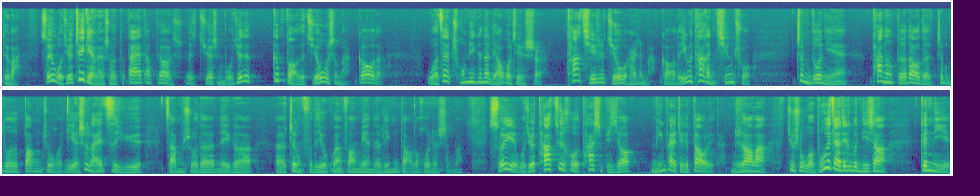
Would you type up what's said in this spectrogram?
对吧？所以我觉得这点来说，大家倒不要觉什么。我觉得根宝的觉悟是蛮高的。我在崇明跟他聊过这个事儿，他其实觉悟还是蛮高的，因为他很清楚，这么多年他能得到的这么多的帮助，也是来自于咱们说的那个呃政府的有关方面的领导的或者什么，所以我觉得他最后他是比较明白这个道理的，你知道吗？就是我不会在这个问题上跟你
